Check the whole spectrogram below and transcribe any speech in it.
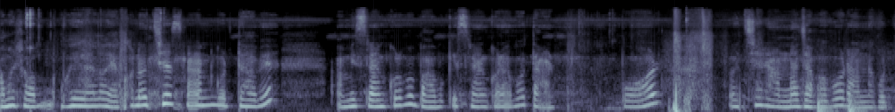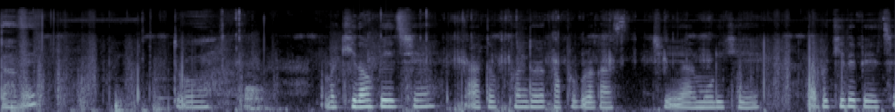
আমার সব হয়ে গেল। এখন হচ্ছে স্নান করতে হবে। আমি স্নান করব, বাবুকে স্নান করাবো। তারপর হচ্ছে রান্না চাপাবো রান্না করতে হবে। তো আবার খিদাও পেয়েছে। এতক্ষণ ধরে কাপড়গুলো কাচছি আর মুড়ি খেয়ে তারপর খিদে পেয়েছে।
